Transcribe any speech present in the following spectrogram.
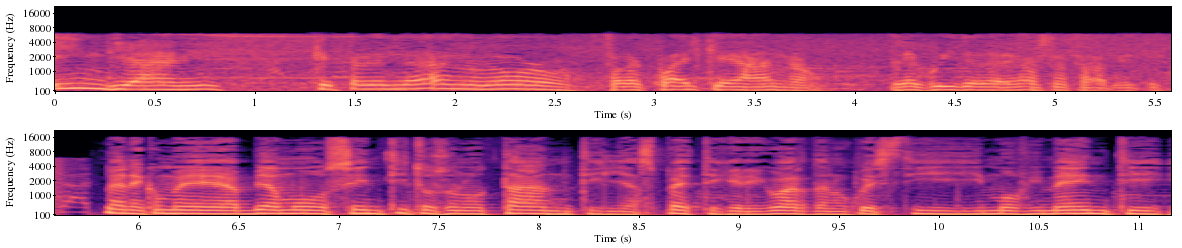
indiani che prenderanno loro fra qualche anno la guida delle nostre fabbriche. Bene, come abbiamo sentito sono tanti gli aspetti che riguardano questi movimenti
